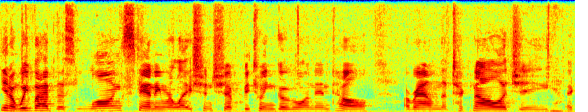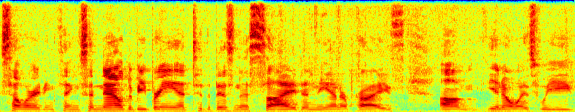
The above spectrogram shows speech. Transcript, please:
You know, we've had this long-standing relationship between Google and Intel around the technology yeah. accelerating things, and now to be bringing it to the business side and the enterprise. Um, you know, as we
